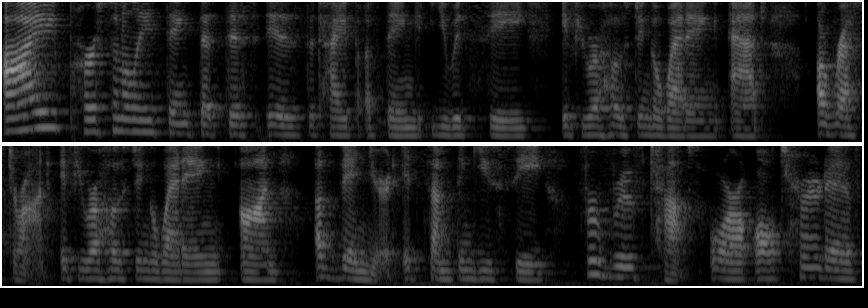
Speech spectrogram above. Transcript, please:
I personally think that this is the type of thing you would see if you were hosting a wedding at a restaurant, if you are hosting a wedding on a vineyard. It's something you see for rooftops or alternative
